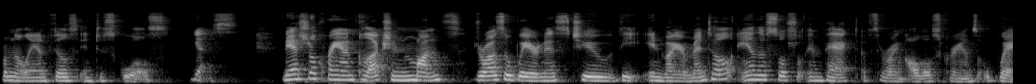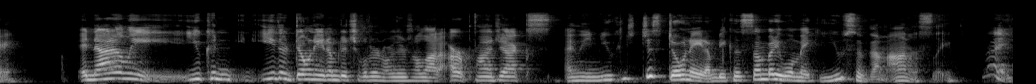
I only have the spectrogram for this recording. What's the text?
from the landfills into schools. Yes. National Crayon Collection Month draws awareness to the environmental and the social impact of throwing all those crayons away. And not only you can either donate them to children or there's a lot of art projects. I mean, you can just donate them because somebody will make use of them, honestly. Right.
